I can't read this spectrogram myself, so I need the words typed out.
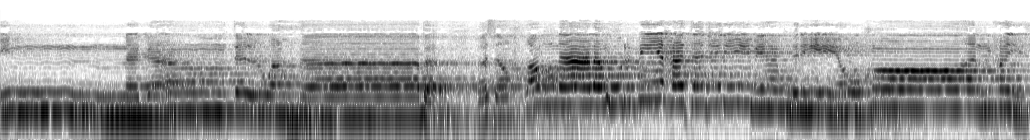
إِنَّكَ أَنتَ الْوَهَّابُ. فَسَخَّرْنَا لَهُ الرِّيحَ تَجْرِي بِأَمْرِهِ رُخَاءً حَيْثُ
